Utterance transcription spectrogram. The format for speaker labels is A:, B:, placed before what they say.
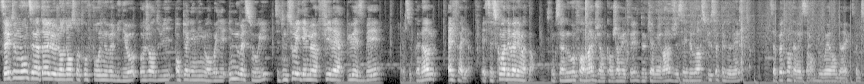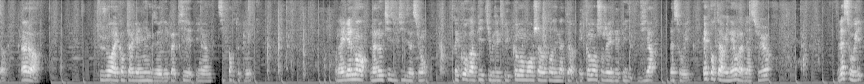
A: Salut tout le monde, c'est Nathan et aujourd'hui on se retrouve pour une nouvelle vidéo. Aujourd'hui, Empire Gaming m'a envoyé une nouvelle souris. C'est une souris gamer filaire USB. Elle se prénomme Hellfire. Et c'est ce qu'on va déballer maintenant. Donc c'est un nouveau format que j'ai encore jamais fait, deux caméras. J'essaye de voir ce que ça peut donner. Ça peut être intéressant d'ouvrir en direct comme ça. Alors, toujours avec Empire Gaming, vous avez des papiers et un petit porte-clés. On a également la notice d'utilisation, très rapide, qui vous explique comment brancher votre ordinateur et comment changer les DPI via la souris. Et pour terminer, on a bien sûr la souris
